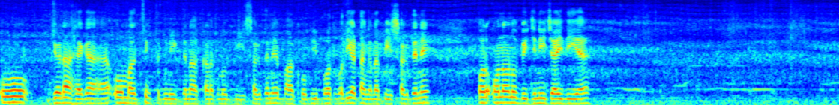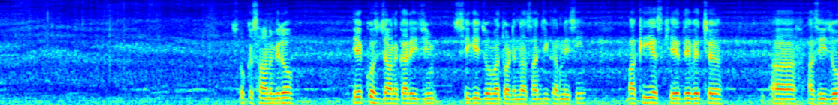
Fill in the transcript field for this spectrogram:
ਉਹ ਜਿਹੜਾ ਹੈਗਾ ਹੈ, ਉਹ ਮਲਚਿੰਗ ਤਕਨੀਕ ਦੇ ਨਾਲ ਕਣਕ ਨੂੰ ਬੀਜ ਸਕਦੇ ਨੇ। ਬਾਖੂਬੀ ਬਹੁਤ ਵਧੀਆ ਢੰਗ ਨਾਲ ਬੀਜ ਸਕਦੇ ਨੇ। ਔਰ ਉਹਨਾਂ ਨੂੰ ਬੀਜਣੀ ਚਾਹੀਦੀ ਹੈ। ਸੋ ਕਿਸਾਨ ਵੀਰੋ, ਇਹ ਕੁਝ ਜਾਣਕਾਰੀ ਜੀ ਸੀਗੀ ਜੋ ਮੈਂ ਤੁਹਾਡੇ ਨਾਲ ਸਾਂਝੀ ਕਰਨੀ ਸੀ। ਬਾਕੀ ਇਸ ਖੇਤ ਦੇ ਵਿੱਚ ਅਸੀਂ ਜੋ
